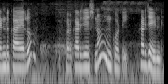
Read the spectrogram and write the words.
రెండు కాయలు. ఇక్కడ కట్ చేసినాం ఇంకోటి కట్ చేయండి.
